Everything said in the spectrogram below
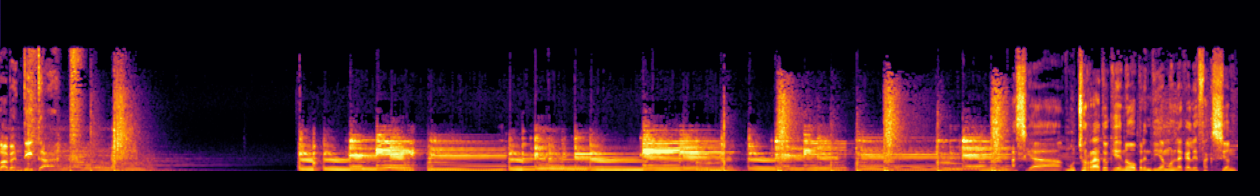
La bendita. Hacía mucho rato que no prendíamos la calefacción.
